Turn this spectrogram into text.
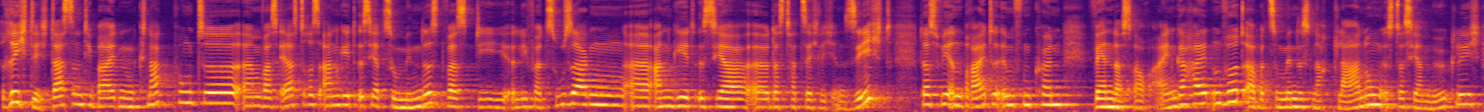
Richtig, das sind die beiden Knackpunkte. Ähm, was ersteres angeht, ist ja zumindest, was die Lieferzusagen äh, angeht, ist ja äh, das tatsächlich in Sicht, dass wir in Breite impfen können, wenn das auch eingehalten wird. Aber zumindest nach Planung ist das ja möglich.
